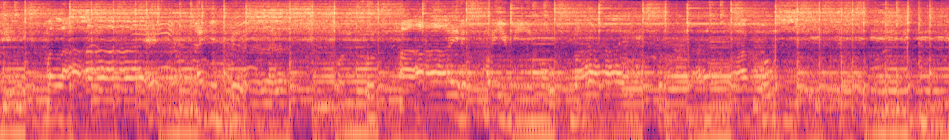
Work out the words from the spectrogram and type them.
ที่มาลายอคนสุดท้ายไม่มีหมดหมายคนนั้มาคนดี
